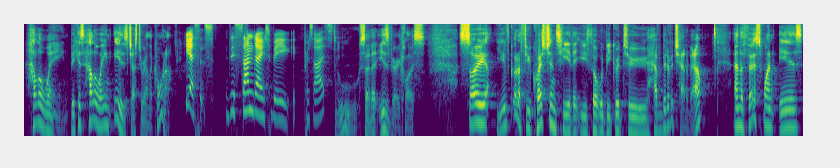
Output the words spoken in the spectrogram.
Halloween because Halloween is just around the corner. Yes, it's this Sunday to be precise. Ooh, so that is very close. So you've got a few questions here that you thought would be good to have a bit of a chat about. And the first one is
